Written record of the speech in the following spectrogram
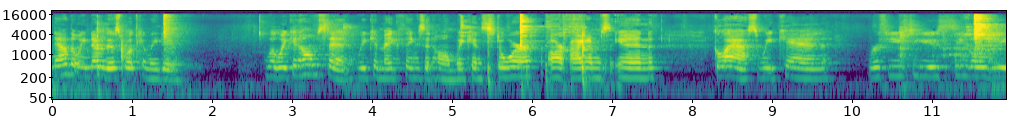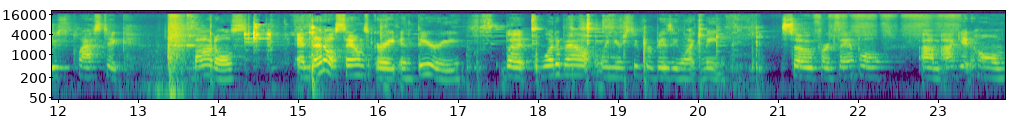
now that we know this, what can we do? Well, we can homestead. We can make things at home. We can store our items in glass. We can refuse to use single-use plastic bottles. And that all sounds great in theory, but what about when you're super busy like me? So, for example, um, I get home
